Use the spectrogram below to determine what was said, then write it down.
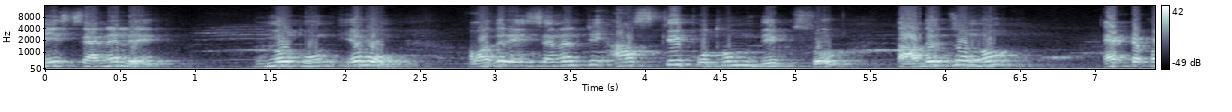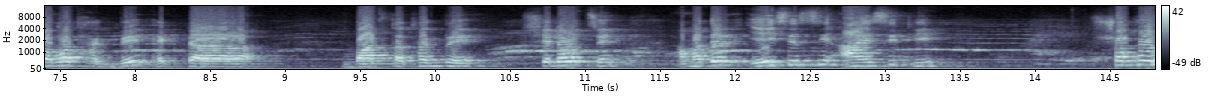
এই চ্যানেলে নতুন এবং আমাদের এই চ্যানেলটি আজকে প্রথম দেখছ, তাদের জন্য একটা কথা থাকবে, একটা বার্তা থাকবে, সেটা হচ্ছে আমাদের এইচএসসি, আইসিটি সকল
